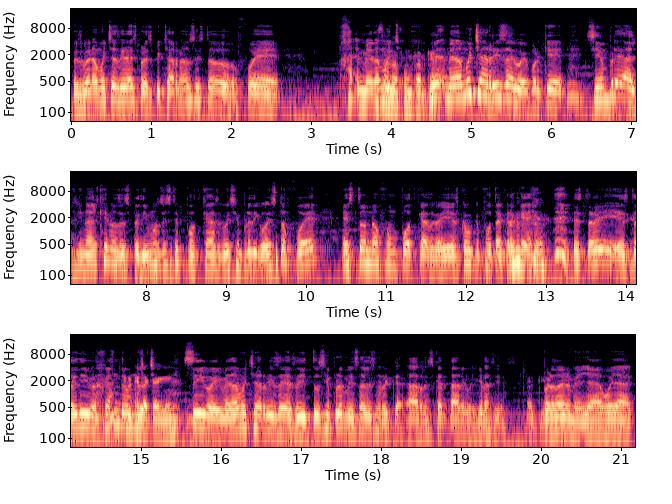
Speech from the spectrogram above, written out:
Pues bueno, muchas gracias por escucharnos. Esto fue me, da me, da mucha risa, güey, porque siempre al final que nos despedimos de este podcast, güey, siempre digo, esto fue, esto no fue un podcast, güey. Es como que puta, creo que estoy, estoy dibujando. Creo que la cagué. Sí, güey, me da mucha risa y tú siempre me sales a, rescatar, güey, gracias. Perdónenme, ya voy a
